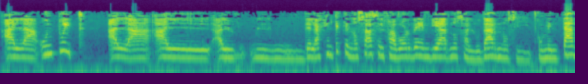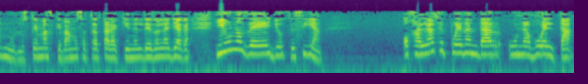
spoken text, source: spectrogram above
a la, un tweet a la, al, al, de la gente que nos hace el favor de enviarnos, saludarnos y comentarnos los temas que vamos a tratar aquí en el dedo en la llaga. Y uno de ellos decía, ojalá se puedan dar una vuelta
